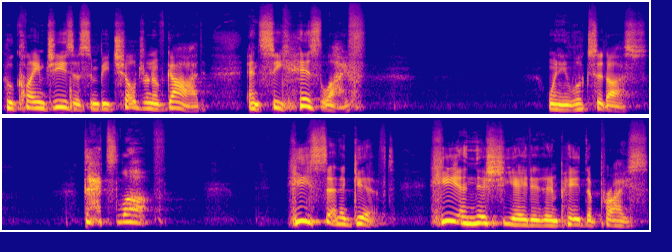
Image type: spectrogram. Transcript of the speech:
who claim Jesus and be children of God and see his life when he looks at us. That's love. He sent a gift. He initiated and paid the price.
